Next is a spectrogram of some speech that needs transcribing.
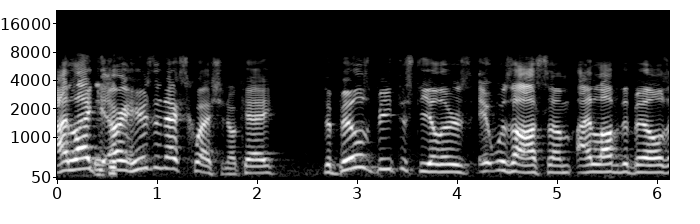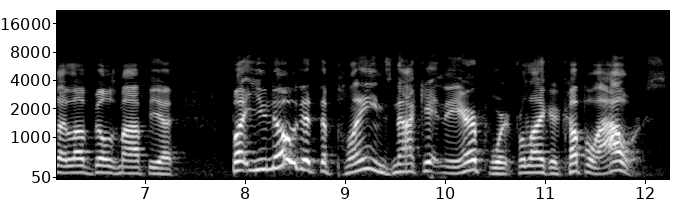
I like it. All right, here's the next question. Okay, the Bills beat the Steelers. It was awesome. I love the Bills. I love Bills Mafia. But you know that the plane's not getting the airport for like a couple hours.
